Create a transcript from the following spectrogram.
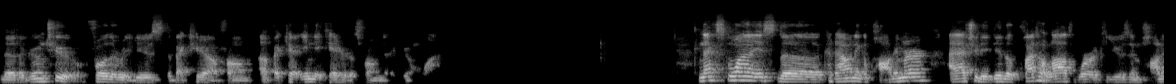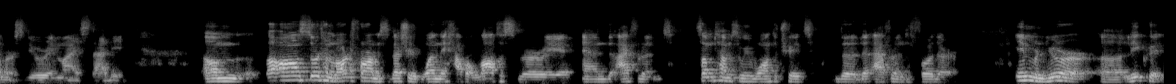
the lagoon two, further reduce the bacteria from uh, bacteria indicators from the lagoon one. Next one is the cationic polymer. I actually did quite a lot of work using polymers during my study. Um, on certain large farms, especially when they have a lot of slurry and effluent, sometimes we want to treat the, the effluent further. In manure uh, liquid,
